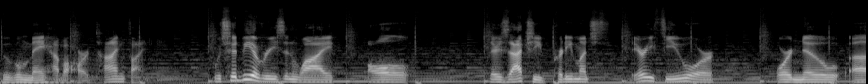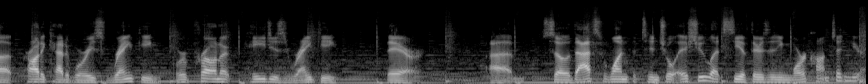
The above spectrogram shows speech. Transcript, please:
Google may have a hard time finding it, which should be a reason why all there's actually pretty much very few or or no uh, product categories ranking or product pages ranking there. Um, so that's one potential issue. Let's see if there's any more content here.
